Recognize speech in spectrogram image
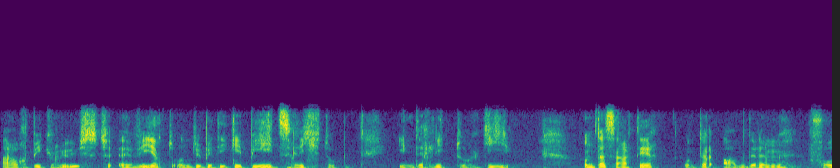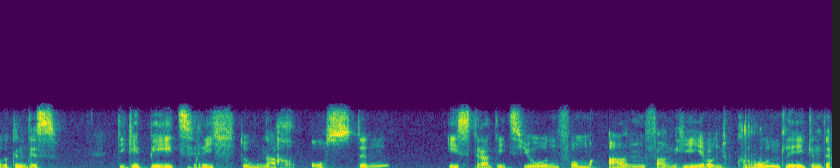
auch begrüßt äh, wird und über die Gebetsrichtung in der Liturgie. Und da sagt er unter anderem Folgendes. Die Gebetsrichtung nach Osten ist Tradition vom Anfang her und grundlegender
